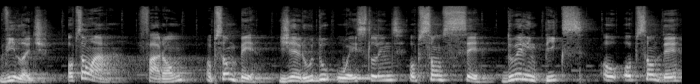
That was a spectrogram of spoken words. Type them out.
Village? Opção A, Faron. Opção B, Gerudo Wasteland. Opção C, Dueling Peaks. Ou opção D,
